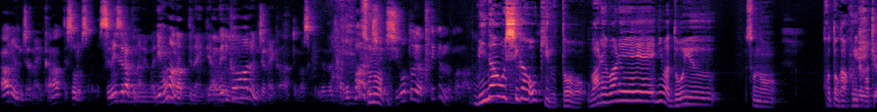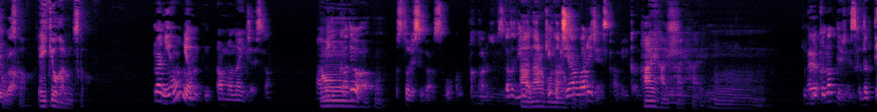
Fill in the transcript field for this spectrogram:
あるんじゃないかなってそろそろ住みづらくなれば、日本はなってないんで、アメリカはあるんじゃないかなってますけどね。だって5%で仕事やっていけんのかな見直しが起きると、我々にはどういう、その、ことが降りかかってくるんですか？影響があるんですか？まあ日本にはあんまないんじゃないですか？アメリカではうんストレスがすごくかかるじゃないですか？だってあなるほど今結構治安悪いじゃないですか、アメリカで。はいはいはいはい。うん悪くなってるじゃないですか？だって、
